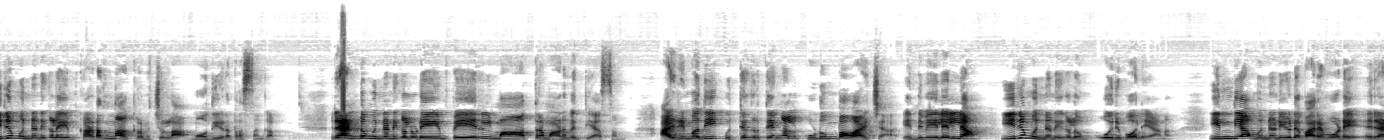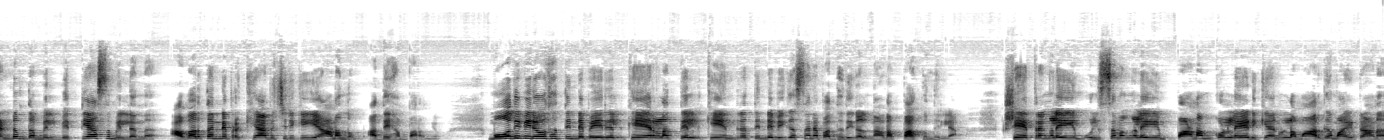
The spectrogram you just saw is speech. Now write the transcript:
ഇരു മുന്നണികളെയും കടന്നാക്രമിച്ചുള്ള മോദിയുടെ പ്രസംഗം. രണ്ട് മുന്നണികളുടെയും പേരിൽ മാത്രമാണ് വ്യത്യാസം. അഴിമതി കുറ്റകൃത്യങ്ങൾ കുടുംബവാഴ്ച എന്നിവയിലെല്ലാം ഇരു മുന്നണികളും ഒരുപോലെയാണ്. ഇന്ത്യ മുന്നണിയുടെ വരവോടെ രണ്ടും തമ്മിൽ വ്യത്യാസമില്ലെന്ന് അവർ തന്നെ പ്രഖ്യാപിച്ചിരിക്കുകയാണെന്നും അദ്ദേഹം പറഞ്ഞു. മോദി വിരോധത്തിന്റെ പേരിൽ കേരളത്തിൽ കേന്ദ്രത്തിന്റെ വികസന പദ്ധതികൾ നടപ്പാക്കുന്നില്ല. ക്ഷേത്രങ്ങളെയും ഉത്സവങ്ങളെയും പണം കൊള്ളയടിക്കാനുള്ള മാർഗമായിട്ടാണ്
